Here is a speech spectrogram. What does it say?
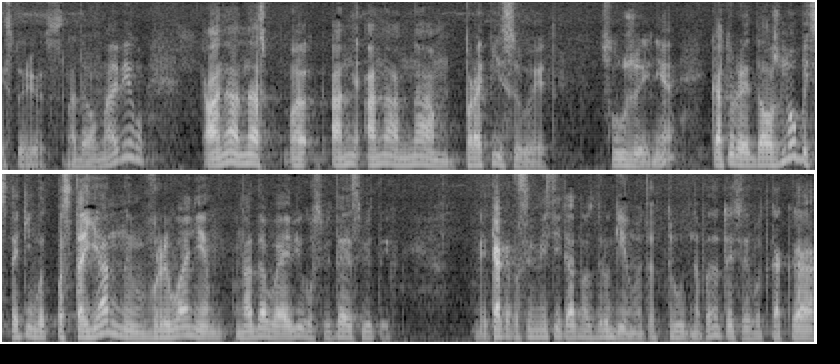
историю с Надавом и Авилу, она, нас, э, она, она нам прописывает служение – которое должно быть таким вот постоянным врыванием Надава и Авигу в святая святых. И как это совместить одно с другим, это трудно. То есть, вот как, э,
